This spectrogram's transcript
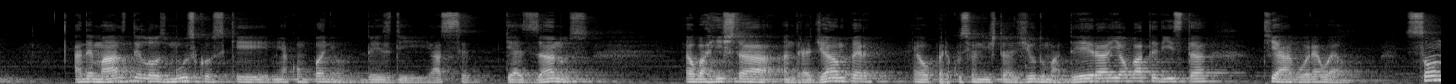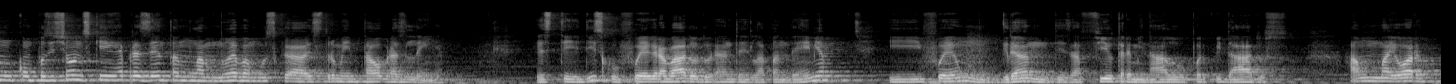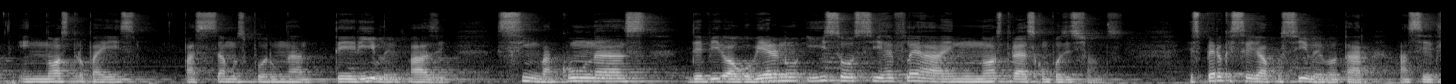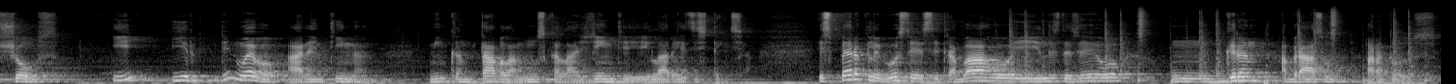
de los músicos que me acompanham desde há 10 anos. É o barrista André Jumper, é o percussionista Gildo Madeira e é o baterista Tiago Orewell. São composições que representam a nova música instrumental brasileira. Este disco foi gravado durante a pandemia e foi um grande desafio terminá-lo por cuidados. A um maior em nosso país, passamos por uma terrível fase sem vacinas devido ao governo e isso se refleja em nossas composições. Espero que seja possível voltar a ser shows e ir de novo à Argentina. Me encantava a música, a gente e a existência. Espero que lhe goste deste trabalho e lhes desejo um grande abraço para todos.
